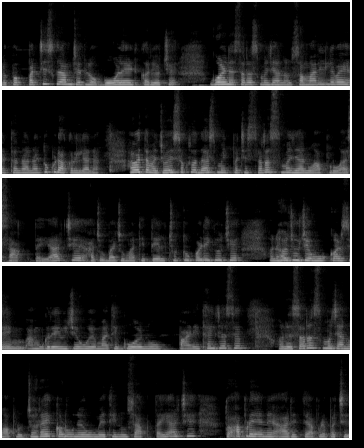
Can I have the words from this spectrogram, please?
લગભગ પચીસ ગ્રામ જેટલો ગોળ એડ કર્યો છે. ગોળને સરસ મજાનો સમારી લેવાય અથવા નાના ટુકડા કરી લેવાના. હવે તમે જોઈ શકશો દસ મિનિટ પછી સરસ મજાનું આપણું આ શાક તૈયાર છે. આજુબાજુમાંથી તેલ છૂટું પડી ગયું છે અને હજુ જે ઉકળશે એમ, આમ ગ્રેવી જેવું એમાંથી ગોળનું પાણી થઈ જશે અને સરસ મજાનું આપણું જરાય કડવું ને એવું મેથીનું શાક તૈયાર છે. તો આપણે એને આ રીતે આપણે પછી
